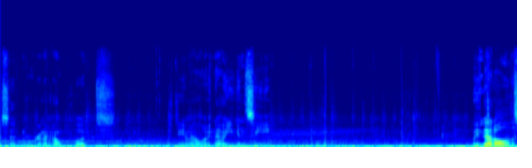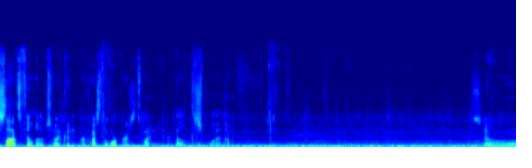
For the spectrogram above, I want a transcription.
acid, and we're going to output titanium alloy. Now you can see we've got all of the slots filled up, so I couldn't request the warpers. That's why I needed a belt to supply them. So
